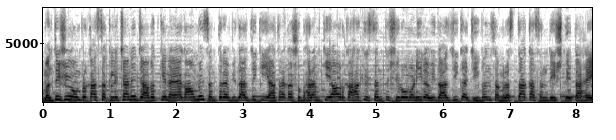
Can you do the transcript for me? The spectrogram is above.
मंत्री श्री ओम प्रकाश सकलेचा ने जावत के नया गाँव में संत रविदास जी की यात्रा का शुभारंभ किया और कहा कि संत शिरोमणि रविदास जी का जीवन समरसता का संदेश देता है।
